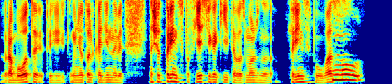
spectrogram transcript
работает, и у него только один обед. Насчет принципов, есть ли какие-то, возможно, принципы у вас? Ну,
